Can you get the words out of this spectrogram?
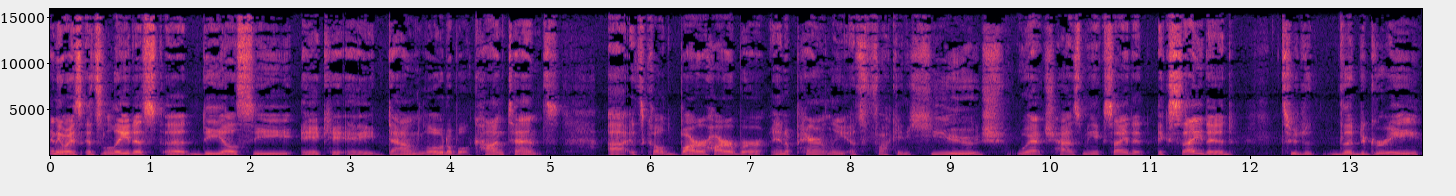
Anyways, its latest uh, DLC, aka downloadable content. Uh, it's called Bar Harbor, and apparently it's fucking huge, which has me excited. Excited to the degree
